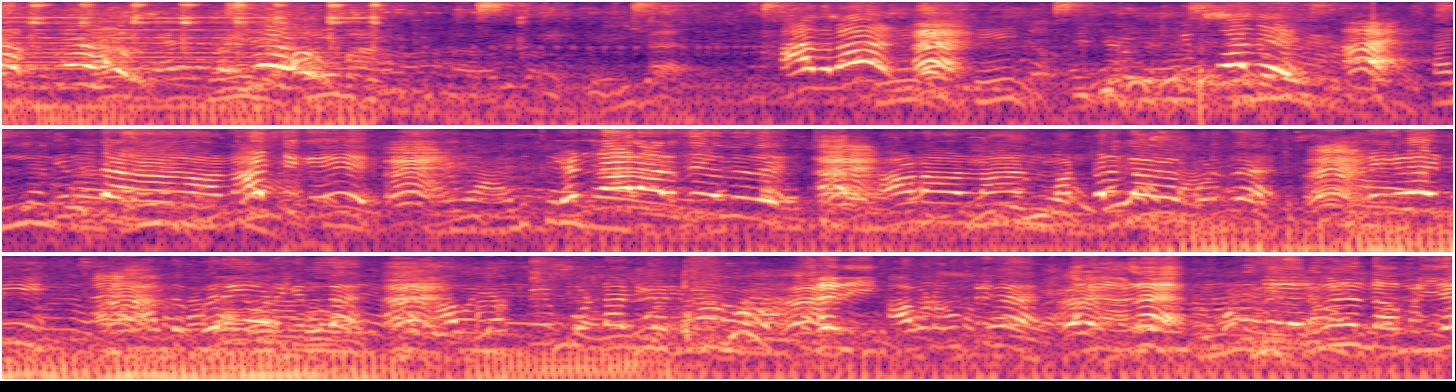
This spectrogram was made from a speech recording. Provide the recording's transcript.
அப்பா! ஐயோ. ஆதலால் இப்போது இந்த நாட்டுக்கு என்னால் அரசு இருந்தது. ஆனால் நான் மக்களுக்காக கொடுத்த பிள்ளைகளே நீ. அந்த பெரியவனுக்கு இல்ல. அவன் எப்பயும் பொண்டாட்டி சரி. அவனை விட்டுருங்க. சிவனந்தாபுரிய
